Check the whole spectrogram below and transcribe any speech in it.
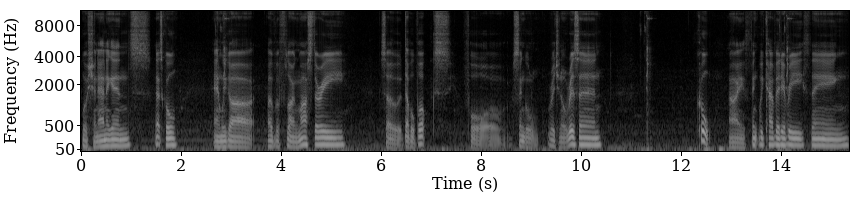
with shenanigans. That's cool. And we got Overflowing Mastery. So double books for single original Resin. Cool. I think we covered everything.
